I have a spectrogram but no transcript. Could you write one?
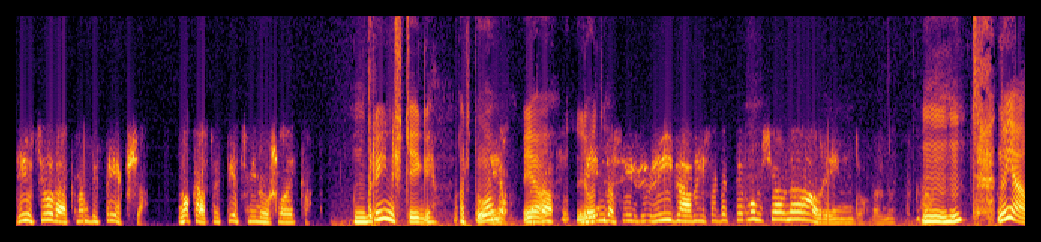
Divi cilvēki man bija priekšā. Nokārtoju 5 minūšu laikā. Brīnišķīgi ar to. Jā, jā ļoti. Rindas ir Rīgā, viņi saka, bet pie mums jau nav rindu. Mm -hmm. nu, jā,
